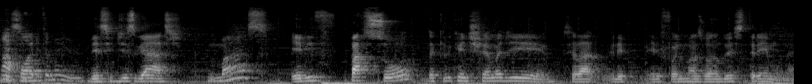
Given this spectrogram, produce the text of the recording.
Ah, desse, pode também, né? desse desgaste. Mas ele passou daquilo que a gente chama de, sei lá, ele, ele foi numa zona do extremo, né?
